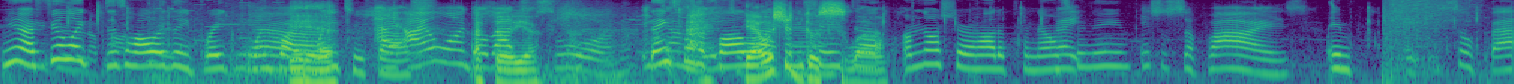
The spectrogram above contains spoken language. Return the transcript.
Yeah, I feel like this holiday break went by Yeah. way too fast. I, I want to go back ya. to school. Thanks for the follow. too- Yeah, we I should go appreciate slow. that. I'm not sure how to pronounce Right. your name. It's a surprise. In It's so fast.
